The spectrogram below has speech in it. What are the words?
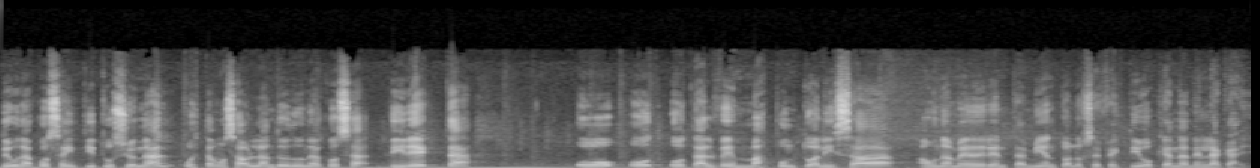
de una cosa institucional o estamos hablando de una cosa directa o, tal vez más puntualizada a un amedrentamiento a los efectivos que andan en la calle?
